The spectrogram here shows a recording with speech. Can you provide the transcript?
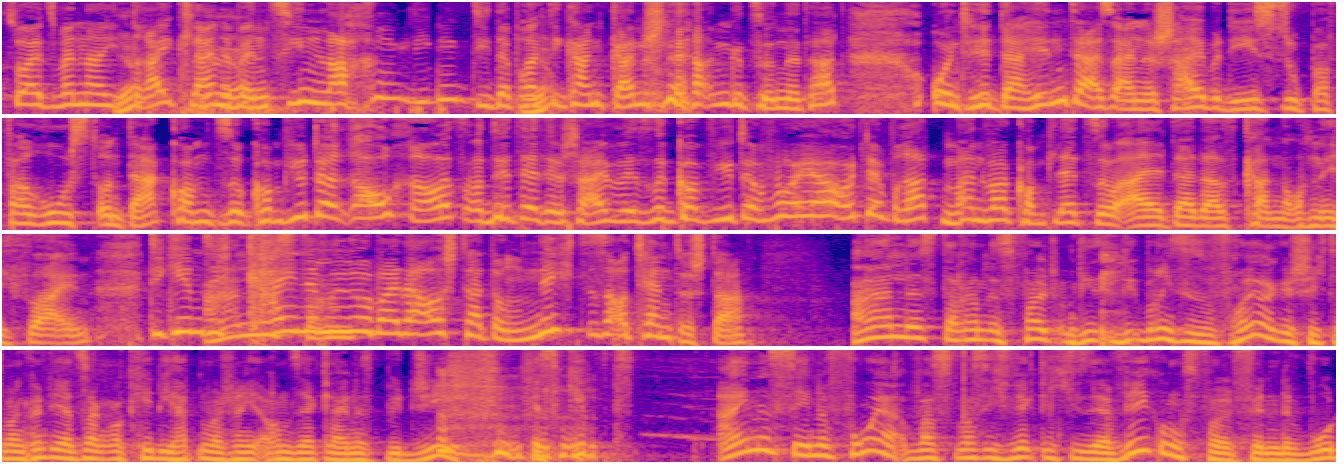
So als wenn da Ja, drei kleine ja, ja. Benzinlachen liegen, die der Praktikant ganz schnell angezündet hat. Und hi- dahinter ist eine Scheibe, die ist super verrußt. Und da kommt so Computerrauch raus und hinter der Scheibe ist ein Computerfeuer. Und der Bratmann war komplett so, Alter, das kann doch nicht sein. Die geben sich Alles keine Mühe bei der Ausstattung. Nichts ist authentisch da. Alles daran ist falsch. Und die, die, übrigens diese Feuergeschichte, man könnte jetzt sagen, okay, die hatten wahrscheinlich auch ein sehr kleines Budget. es gibt eine Szene vorher, was, was ich wirklich sehr wirkungsvoll finde, wo,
